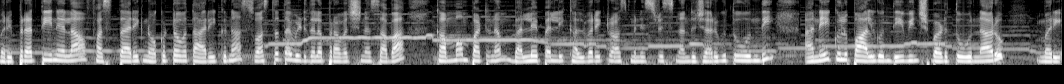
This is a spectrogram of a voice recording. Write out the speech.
మరి ప్రతి నెల ఫస్ట్ తారీఖున ఒకటవ తారీఖున స్వస్థత విడుదల ప్రవచన సభ ఖమ్మం పట్టణం బల్లేపల్లి కల్వరి క్రాస్ మినిస్ట్రీస్ నందు జరుగుతూ ఉంది. అనేకులు పాల్గొని దీవించబడుతూ ఉన్నారు. మరి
